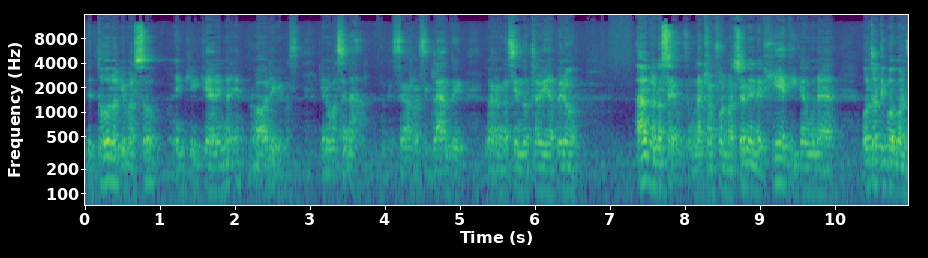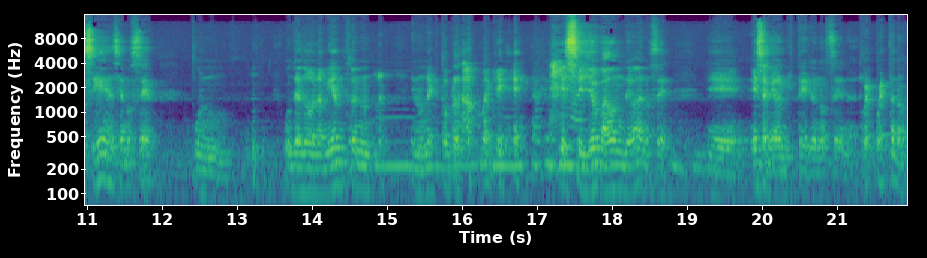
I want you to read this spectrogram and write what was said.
de todo lo que pasó en que, que arena es probable que, que no pase nada, porque se va reciclando y va renaciendo otra vida, pero algo, no sé, una transformación energética, una, otro tipo de conciencia, no sé, un, un desdoblamiento en un, en un ectoplasma que, qué sé yo, para dónde va, no sé. Eh, ese es el gran misterio, no sé, respuesta no.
